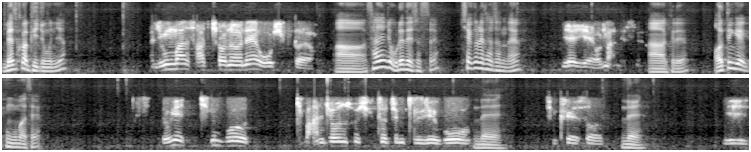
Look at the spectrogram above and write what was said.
매수가 비중은요? 6만 4천 원에 50%요. 아, 사신 지 오래되셨어요? 최근에 사셨나요? 예, 예, 얼마 안 됐어요. 아, 그래요? 어떤 게 궁금하세요? 여기 지금 뭐, 좀 안 좋은 소식도 좀 들리고, 네. 지금 그래서 네. 이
